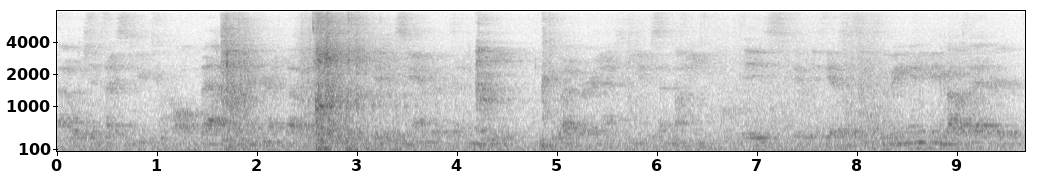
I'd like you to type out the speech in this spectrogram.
uh, which entices you to call them, and you end up getting scammed or pretending to be whoever and asking you to send money. Is, is the FCC doing anything about that? Or?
